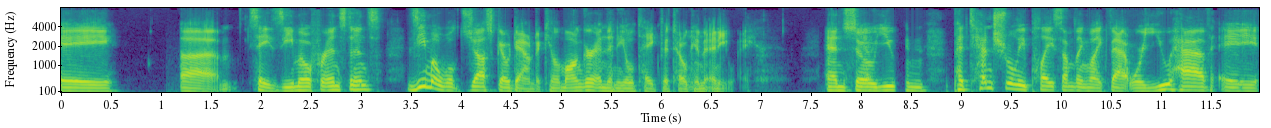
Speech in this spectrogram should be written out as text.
a um, say Zemo, for instance, Zemo will just go down to Killmonger and then he'll take the token mm-hmm. anyway. And so yeah. you can potentially play something like that where you have a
